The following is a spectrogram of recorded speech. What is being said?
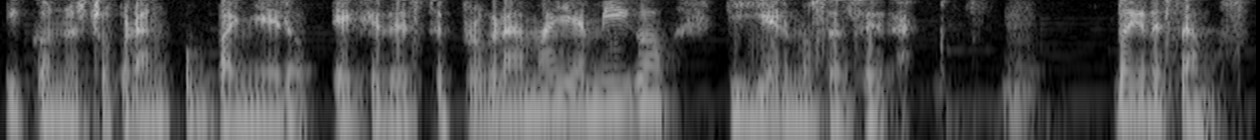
y con nuestro gran compañero eje de este programa y amigo Guillermo Salceda. Regresamos.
